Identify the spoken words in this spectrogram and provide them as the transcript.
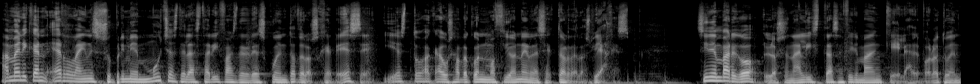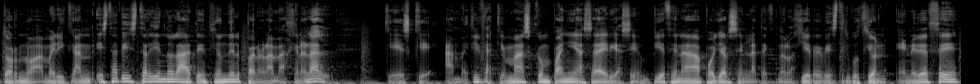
American Airlines suprime muchas de las tarifas de descuento de los GDS, y esto ha causado conmoción en el sector de los viajes. Sin embargo, los analistas afirman que el alboroto en torno a American está distrayendo la atención del panorama general, que es que a medida que más compañías aéreas empiecen a apoyarse en la tecnología de distribución NDC,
